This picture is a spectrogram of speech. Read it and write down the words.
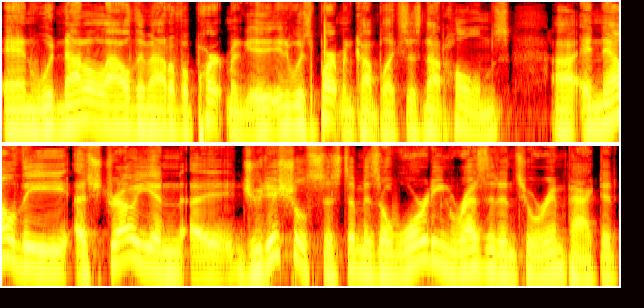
and would not allow them out of apartment. It, it was apartment complexes, not homes. Uh, and now the Australian uh, judicial system is awarding residents who were impacted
